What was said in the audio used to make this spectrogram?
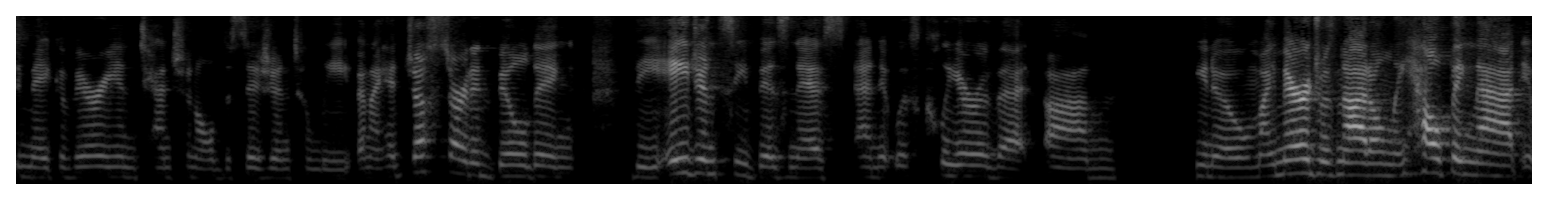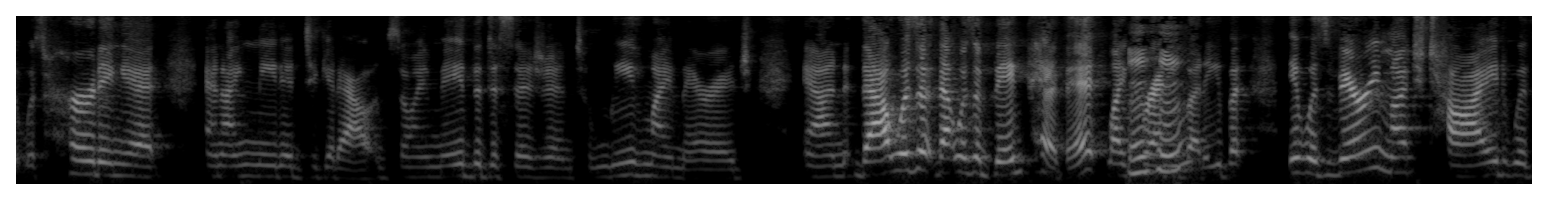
to make a very intentional decision to leave. And I had just started building the agency business, and it was clear that um, you know, my marriage was not only helping that, it was hurting it, and I needed to get out. And so I made the decision to leave my marriage. And that was a that was a big pivot, like mm-hmm. for anybody, but it was very much tied with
